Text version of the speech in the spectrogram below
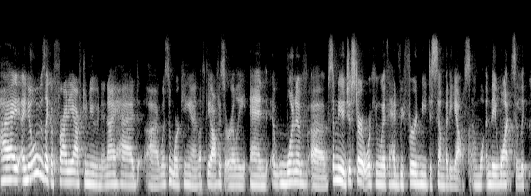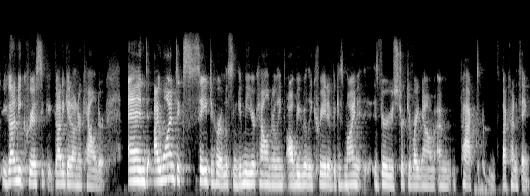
I I know it was like a Friday afternoon, and I had uh, I wasn't working. I left the office early, and one of uh, somebody I just started working with had referred me to somebody else, and, and they want to like you got to meet Kris, got to get on her calendar. And I wanted to say to her, listen, give me your calendar link. I'll be really creative because mine is very restrictive right now. I'm packed, that kind of thing.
